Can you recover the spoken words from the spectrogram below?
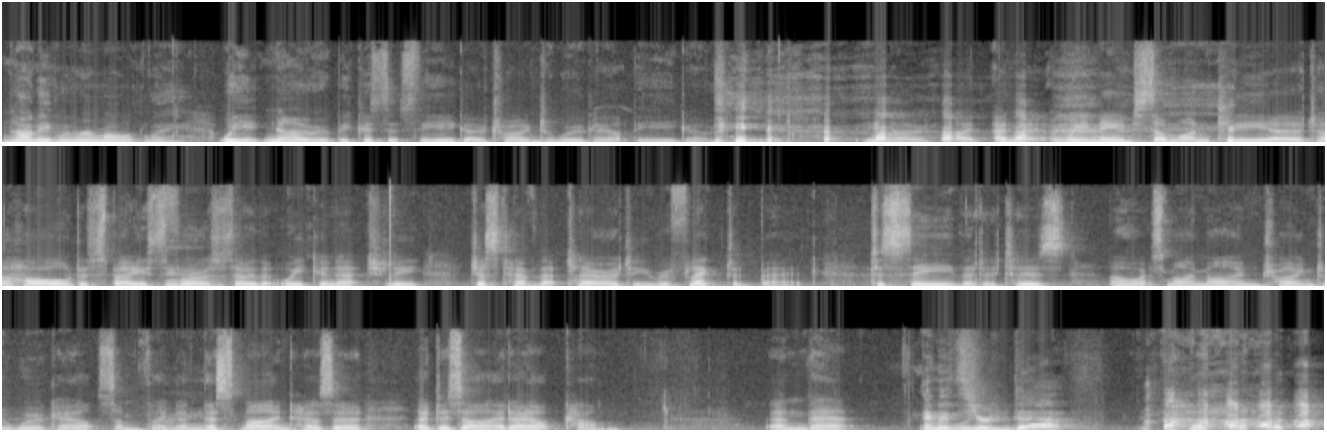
not even remotely. We know because it's the ego trying to work out the ego. you know, I, and we need someone clear to hold a space for Yeah. us so that we can actually just have that clarity reflected back to see that it is, oh, it's my mind trying to work out something, and this mind has a, a desired outcome, and that. And it's your can- death.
